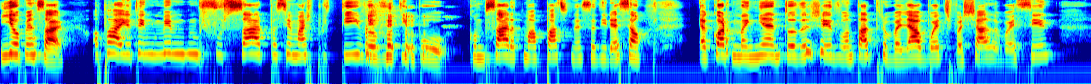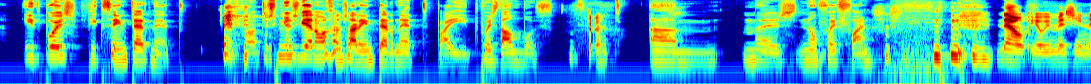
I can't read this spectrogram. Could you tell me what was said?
E eu pensar, opá, eu tenho mesmo de me esforçar para ser mais produtiva, vou tipo começar a tomar passos nessa direção. Acordo de manhã toda cheia de vontade de trabalhar, boé despachada, boé cedo, e depois fico sem internet. Pronto, os senhores vieram arranjar a internet para aí depois do almoço. Pronto. Um, mas não foi fun. não, eu imagino.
